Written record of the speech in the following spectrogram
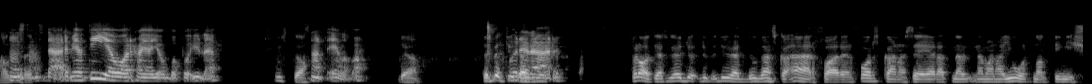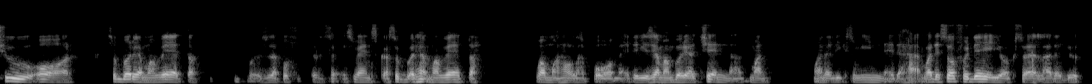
Någonstans där. Men ja, 10 år har jag jobbat på YLE. Snart 11. Ja. Det betyder och det där, förlåt, jag skulle, du, du, du, är ganska erfaren. Forskarna säger att när, när man har gjort någonting i sju år så börjar man veta, så på svenska, så börjar man veta vad man håller på med. Det vill säga man börjar känna att man, man är liksom inne i det här. Var det så för dig också eller är du,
